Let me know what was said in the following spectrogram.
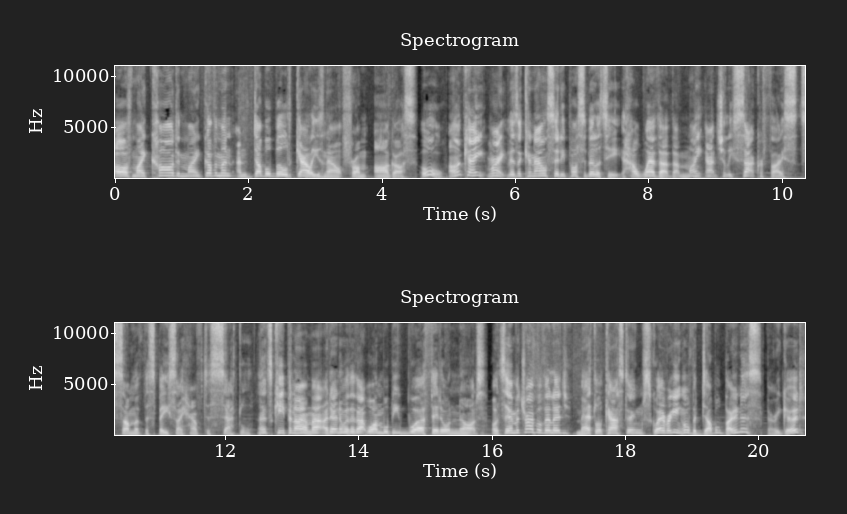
of my card in my government and double build galleys now from Argos. Oh, okay, right. There's a canal city possibility. However, that might actually sacrifice some of the space I have to settle. Let's keep an eye on that. I don't know whether that one will be worth it or not. What's in the tribal village? Metal casting, square rigging. Oh, the double bonus. Very good.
